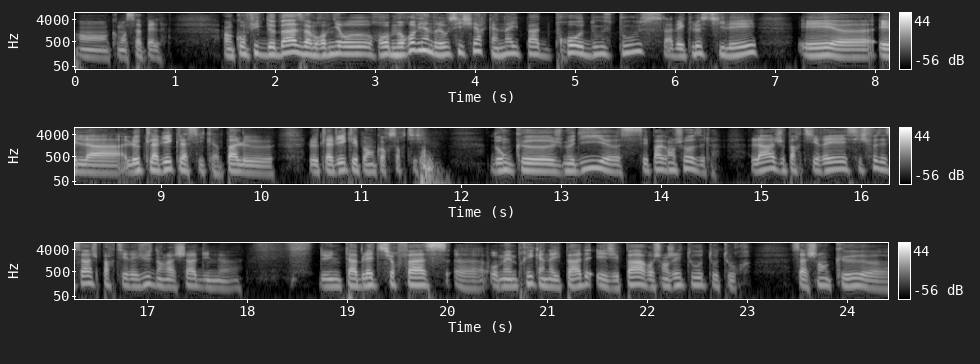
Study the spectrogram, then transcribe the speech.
en comment s'appelle? En config de base va me revenir me reviendrait aussi cher qu'un iPad Pro 12 pouces avec le stylet et, euh, le clavier classique, hein, pas le, clavier qui n'est pas encore sorti. Donc je me dis, c'est pas grand chose. Là, je partirais, si je faisais ça, je partirais juste dans l'achat d'une d'une tablette Surface euh, au même prix qu'un iPad et j'ai pas à rechanger tout autour. Sachant que euh,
